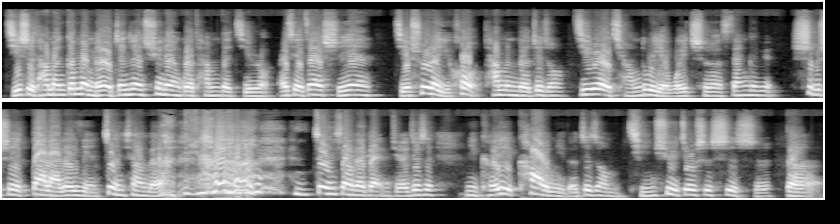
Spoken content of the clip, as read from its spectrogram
即使他们根本没有真正训练过他们的肌肉，而且在实验。结束了以后，他们的这种肌肉强度也维持了三个月，是不是带来了一点正向的 正向的感觉？就是你可以靠你的这种情绪就是事实的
